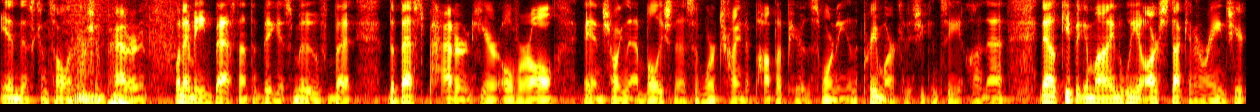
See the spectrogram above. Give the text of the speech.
in this consolidation pattern. And what I mean best, not the biggest move, but the best pattern here overall and showing that bullishness. And we're trying to pop up here this morning in the pre-market, as you can see on that. Now, keeping in mind, we are stuck in a range here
